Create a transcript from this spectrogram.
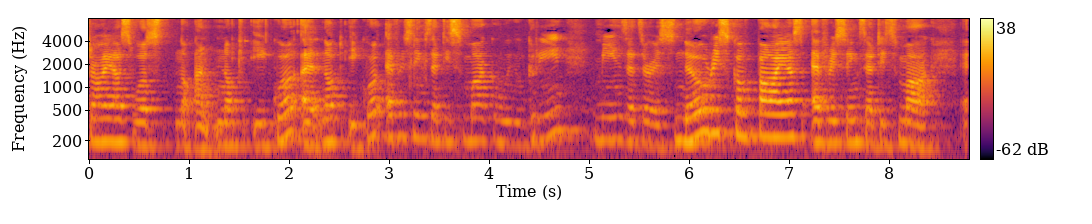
trials was not, uh, not equal. Uh, not equal. Everything that is marked with green means that there is no risk of bias. Everything that is marked uh,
